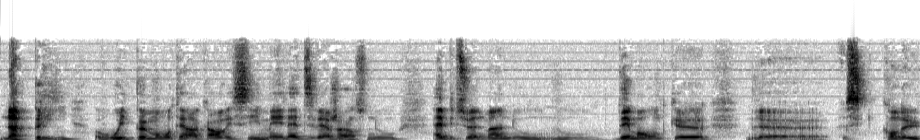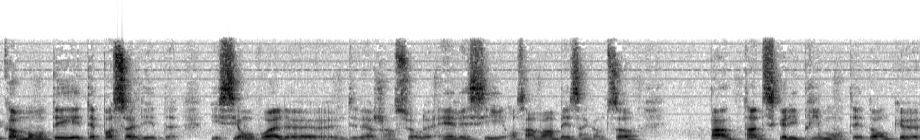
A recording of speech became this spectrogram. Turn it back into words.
notre prix, oui, peut monter encore ici, mais la divergence nous, habituellement, nous, nous démontre que ce qu'on a eu comme montée était pas solide. Ici, on voit une divergence sur le RSI. On s'en va en baissant comme ça, tandis que les prix montaient. Donc, euh,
